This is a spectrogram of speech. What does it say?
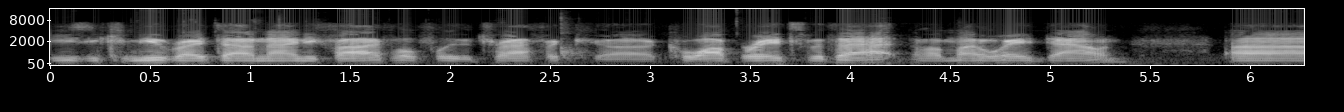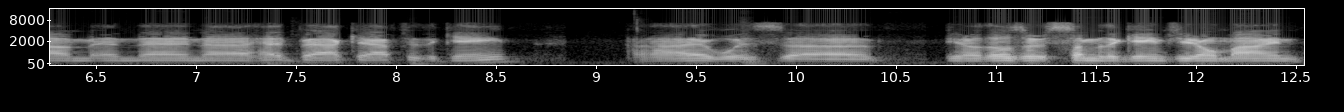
easy commute right down 95. Hopefully, the traffic uh, cooperates with that on my way down, um, and then uh, head back after the game. I was, uh, you know, those are some of the games you don't mind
